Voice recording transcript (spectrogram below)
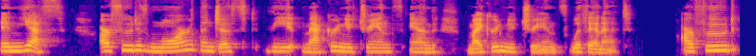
And yes, our food is more than just the macronutrients and micronutrients within it. Our food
